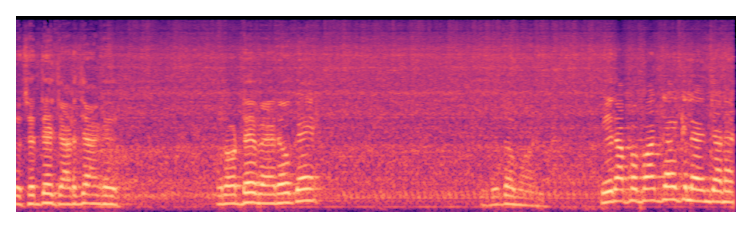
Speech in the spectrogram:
ਤੇ ਸਿੱਧੇ ਚੜ ਜਾਾਂਗੇ ਰੋਡੇ ਵੈਰੋਗੇ ਸਿੱਧਾ ਮਾਰੀ। ਫਿਰ ਆਪਾਂ ਬਾਗਲ ਕੇ ਲੈਣ ਜਾਣਾ।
